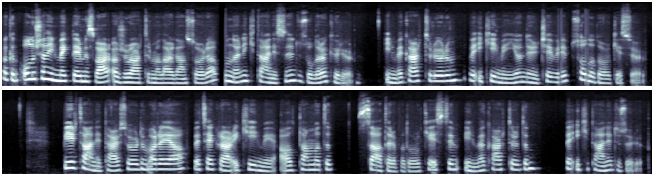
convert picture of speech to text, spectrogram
Bakın oluşan ilmeklerimiz var ajur artırmalardan sonra. Bunların iki tanesini düz olarak örüyorum. İlmek arttırıyorum ve iki ilmeğin yönlerini çevirip sola doğru kesiyorum. Bir tane ters ördüm araya ve tekrar iki ilmeği alttan batıp sağ tarafa doğru kestim. ilmek arttırdım ve iki tane düz örüyorum.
